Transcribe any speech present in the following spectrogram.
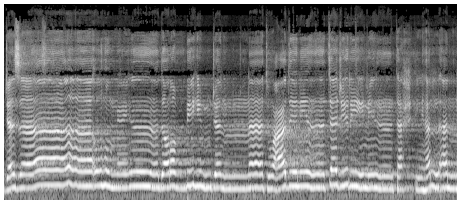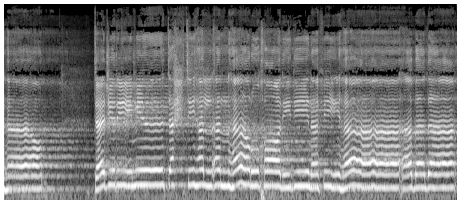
جزاؤهم عند ربهم جنات عدن تجري من تحتها الأنهار تجري من تحتها الأنهار خالدين فيها أبدا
